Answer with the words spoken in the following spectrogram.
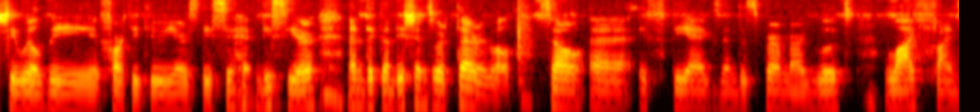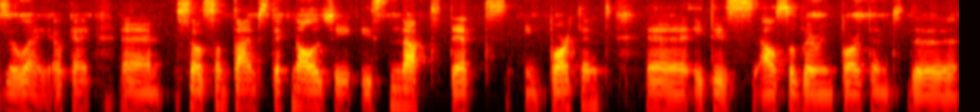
she will be 42 years this this year and the conditions were terrible. So uh, if the eggs and the sperm are good life finds a way okay? Um, so sometimes technology is not that important. Uh, it is also very important the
